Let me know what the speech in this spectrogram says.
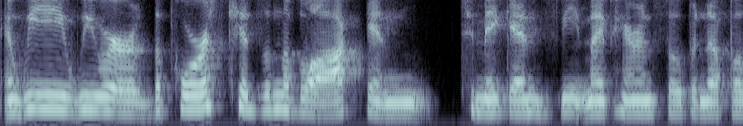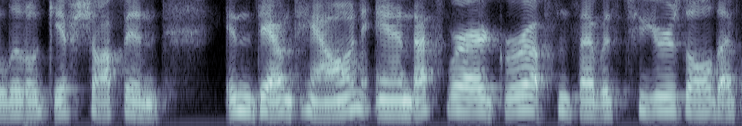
and we we were the poorest kids on the block. And to make ends meet, my parents opened up a little gift shop in in downtown and that's where I grew up since I was 2 years old. I've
